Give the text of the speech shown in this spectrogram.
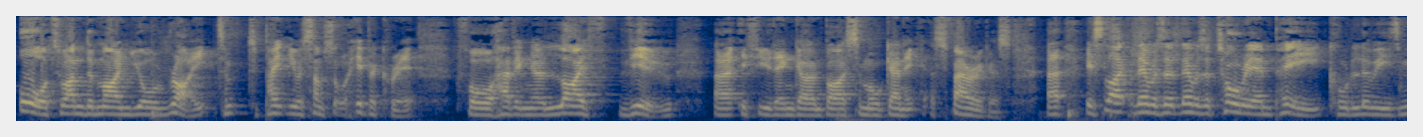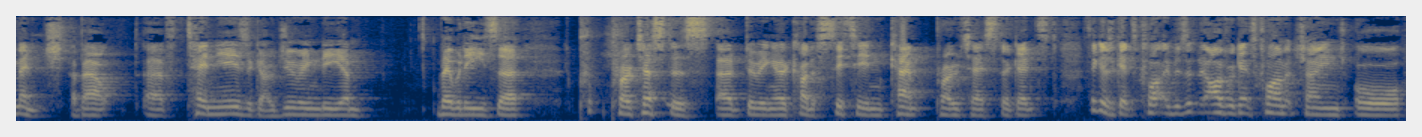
or to undermine your right to, to paint you as some sort of hypocrite for having a life view. Uh, if you then go and buy some organic asparagus, uh, it's like there was a there was a Tory MP called Louise Mensch about uh, ten years ago during the um, there were these. Uh, pr- protesters uh, doing a kind of sit-in camp protest against. I think it was against. It was either against climate change or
